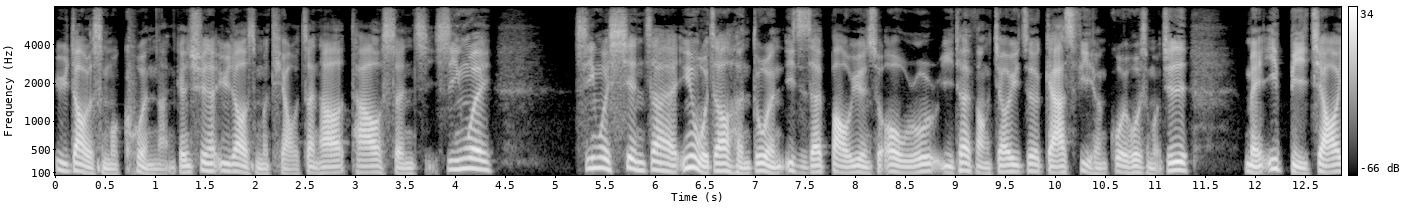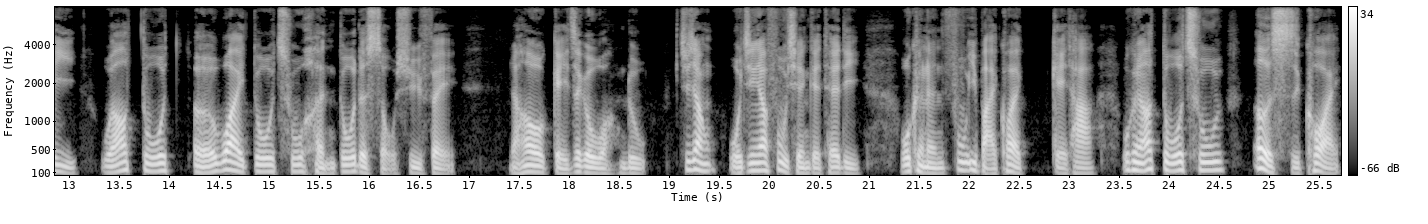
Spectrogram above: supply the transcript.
遇到了什么困难，跟现在遇到了什么挑战，他他要升级，是因为是因为现在，因为我知道很多人一直在抱怨说，哦，如以太坊交易这个 gas fee 很贵或什么，就是每一笔交易我要多额外多出很多的手续费，然后给这个网路。就像我今天要付钱给 Teddy，我可能付一百块给他，我可能要多出二十块，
